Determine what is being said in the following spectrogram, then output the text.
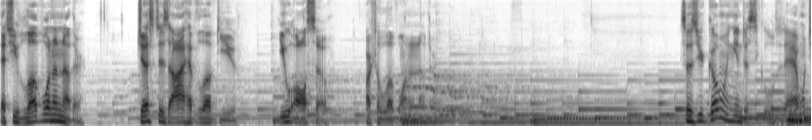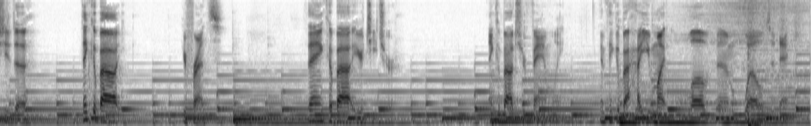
that you love one another, just as I have loved you. You also are to love one another. So, as you're going into school today, I want you to think about your friends, think about your teacher, think about your family, and think about how you might love them well today.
